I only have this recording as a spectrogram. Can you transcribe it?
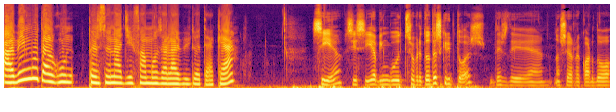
Ha vingut algun personatge famós a la biblioteca? Sí, eh? sí, sí, ha vingut sobretot escriptors, des de, no sé, recordo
